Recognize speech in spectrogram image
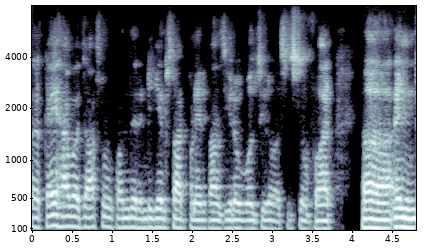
அஹ், கை ஹாவர்ஸ் ஆர்சனலுக்கு வந்து ரெண்டு கேம் ஸ்டார்ட் பண்ணியிருக்கான் ஜீரோ கோல் ஜீரோ அசிஸ்ட் so far அண்ட்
